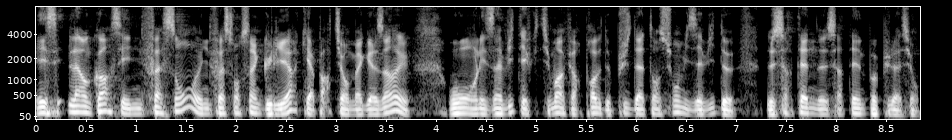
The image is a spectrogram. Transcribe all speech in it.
et là encore, c'est une façon, une façon singulière qui appartient au magasin, où on les invite effectivement à faire preuve de plus d'attention vis-à-vis de, de certaines, certaines populations.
